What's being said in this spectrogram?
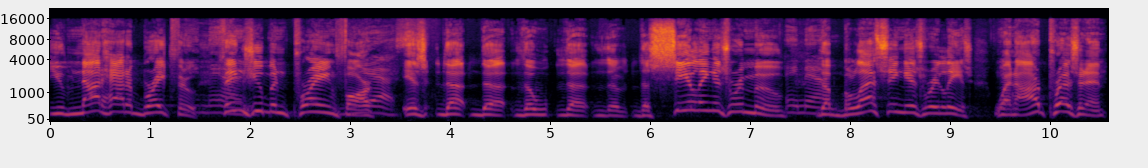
you've not had a breakthrough. Amen. Things you've been praying for Yes. is the the the the the the ceiling is removed. Amen. The blessing is released. When our president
